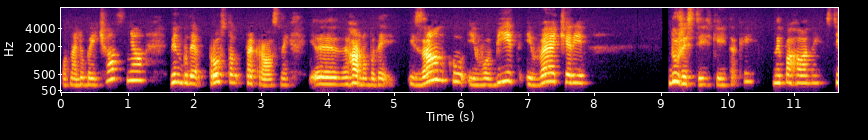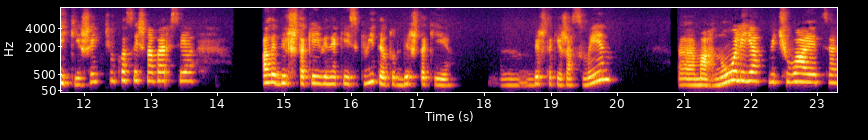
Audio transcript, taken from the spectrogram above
От на будь-який час дня він буде просто прекрасний. Гарно буде і зранку, і в обід, і ввечері. Дуже стійкий такий, непоганий, стійкіший, ніж класична версія. Але більш такий він якийсь квіти, тут більш такі, більш такий жасмин, е, магнолія відчувається,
